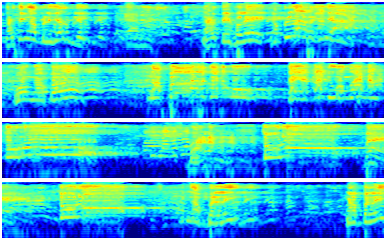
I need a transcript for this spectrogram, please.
ngerti nggak belier beli? Ngerti beli? Ngebelar iya. Wong ngabel ngabelar gitu kayak tadi wong lanang turu. Bareng nggak beli?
